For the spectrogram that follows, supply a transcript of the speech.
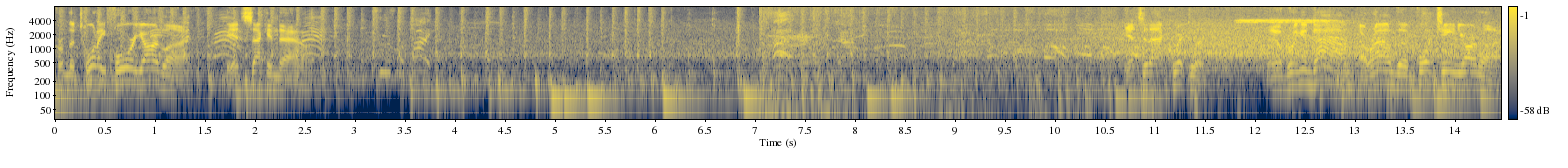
From the 24-yard line, it's second down. It out quickly. They'll bring him down around the 14-yard line.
